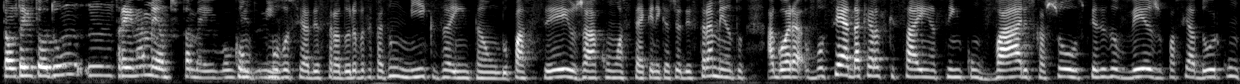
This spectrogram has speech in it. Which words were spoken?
Então tem todo um, um treinamento também envolvido como, nisso. Como você é adestradora, você faz um mix aí, então, do passeio já com as técnicas de adestramento. Agora, você é daquelas que saem assim com vários cachorros? Porque às vezes eu vejo passeador com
